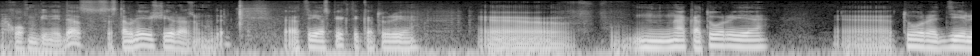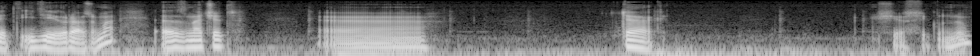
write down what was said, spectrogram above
хохма бина и дас – составляющие разума. Да? Э, три аспекта, которые, э, на которые э, Тора делит идею разума. Э, значит, Э, так. Сейчас, секунду.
